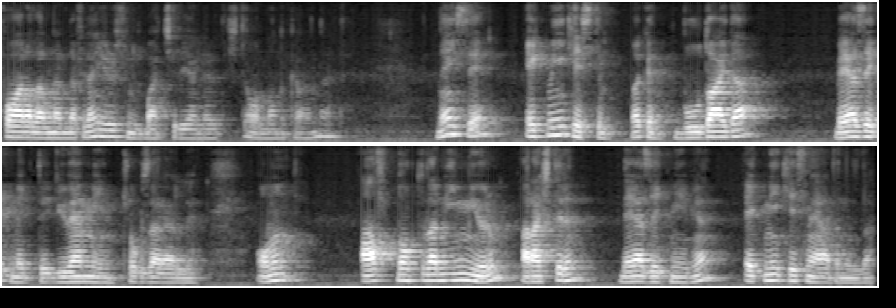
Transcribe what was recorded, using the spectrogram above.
Fuar alanlarında falan yürürsünüz bahçeli yerlerde işte ormanlık alanlarda. Neyse ekmeği kestim. Bakın buğdayda beyaz ekmekte güvenmeyin çok zararlı. Onun alt noktalarını inmiyorum. Araştırın beyaz ekmeği ya. Ekmeği kesin hayatınızda.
